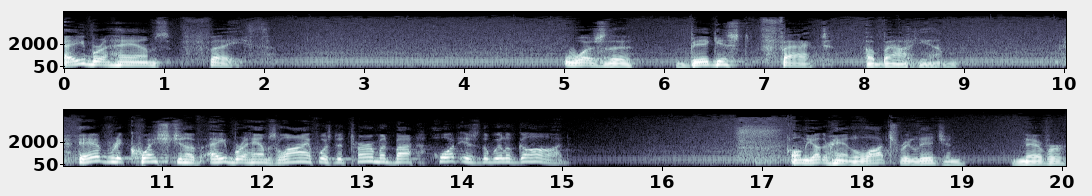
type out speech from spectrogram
Abraham's faith was the biggest fact about him. Every question of Abraham's life was determined by what is the will of God. On the other hand, Lot's religion never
